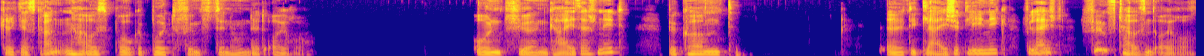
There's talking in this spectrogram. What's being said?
kriegt das Krankenhaus pro Geburt 1500 Euro. Und für einen Kaiserschnitt bekommt äh, die gleiche Klinik vielleicht 5000 Euro.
